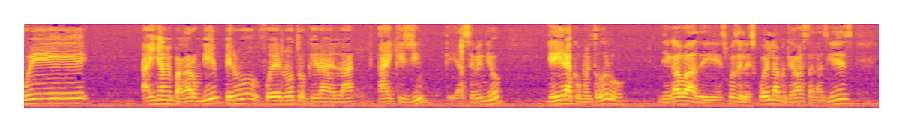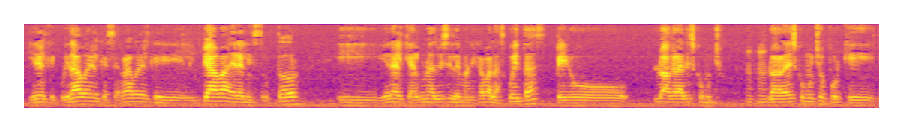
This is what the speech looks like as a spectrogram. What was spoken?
fue... Ahí ya me pagaron bien, pero fue en otro que era el AX Gym, que ya se vendió. Y ahí era como el todólogo. Llegaba de- después de la escuela, me quedaba hasta las 10 y era el que cuidaba, era el que cerraba, era el que limpiaba, era el instructor y era el que algunas veces le manejaba las cuentas, pero lo agradezco mucho. Lo agradezco mucho porque,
